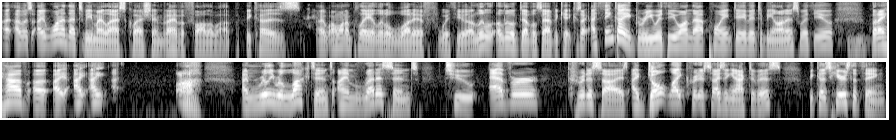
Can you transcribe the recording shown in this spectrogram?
I, I was I wanted that to be my last question, but I have a follow up because I, I want to play a little what if with you, a little a little devil's advocate because I, I think I agree with you on that point, David. To be honest with you, but I have a, I I I. I ah, I'm really reluctant. I am reticent to ever criticize. I don't like criticizing activists because here's the thing.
